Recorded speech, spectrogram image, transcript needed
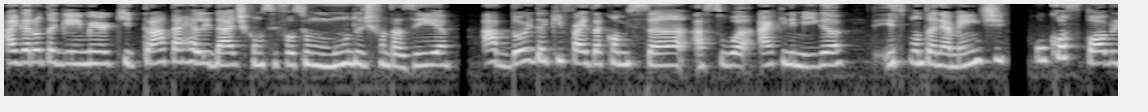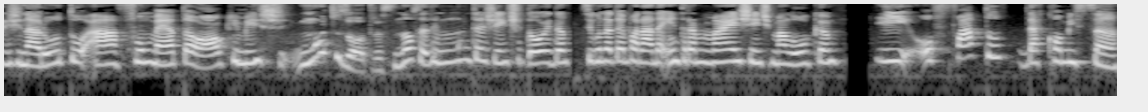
A garota gamer que trata a realidade como se fosse um mundo de fantasia, a doida que faz a comissão a sua arquinimiga espontaneamente, o cospobre de Naruto, a Fullmetal Alchemist, muitos outros. Nossa, tem muita gente doida. Segunda temporada entra mais gente maluca. E o fato da comissão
